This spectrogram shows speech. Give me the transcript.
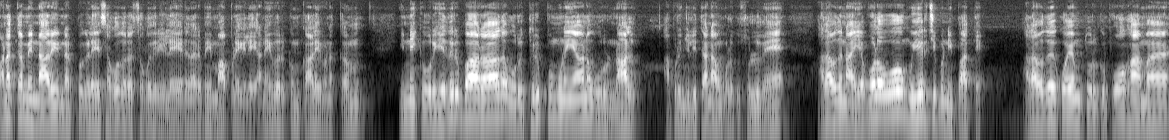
வணக்கம் என் ஆரிய நட்புகளே சகோதர சகோதரிகளே எனது அருமை மாப்பிள்ளைகளே அனைவருக்கும் காலை வணக்கம். இன்றைக்கி ஒரு எதிர்பாராத ஒரு திருப்பு முனையான ஒரு நாள் அப்படின்னு சொல்லித்தான் நான் உங்களுக்கு சொல்லுவேன். அதாவது நான் எவ்வளவோ முயற்சி பண்ணி பார்த்தேன். அதாவது கோயம்புத்தூருக்கு போகாமல்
